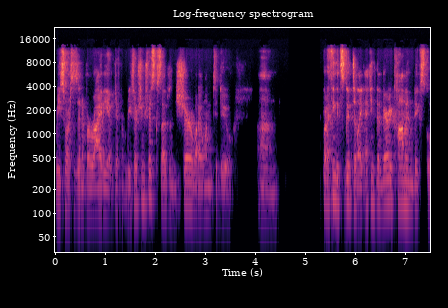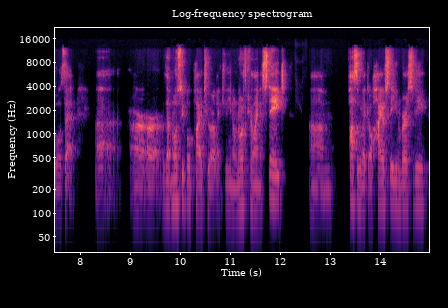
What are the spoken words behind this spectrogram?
resources and a variety of different research interests because I wasn't sure what I wanted to do. Um, but I think it's good to like, I think the very common big schools that uh, are, are, that most people apply to are like, you know, North Carolina State, um, possibly like Ohio State University,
